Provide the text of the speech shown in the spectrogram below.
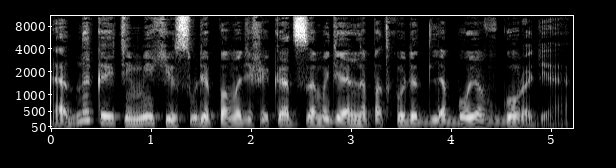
Однако эти мехи, судя по модификациям, идеально подходят для боя в городе.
